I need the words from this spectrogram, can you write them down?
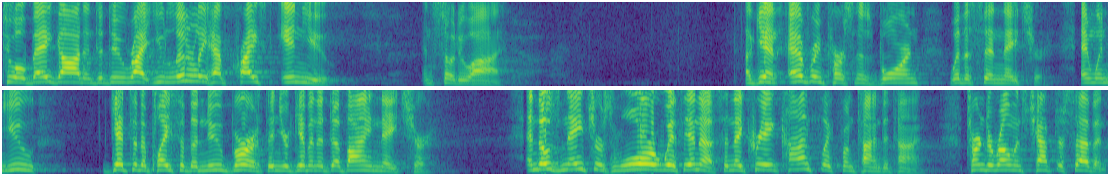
to obey God and to do right. You literally have Christ in you, and so do I. Again, every person is born with a sin nature. And when you get to the place of the new birth, then you're given a divine nature. And those natures war within us, and they create conflict from time to time. Turn to Romans chapter 7.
